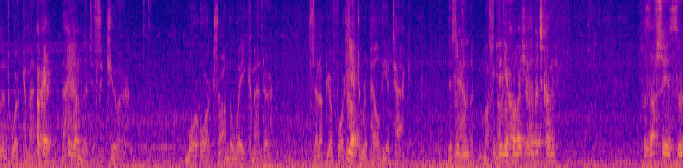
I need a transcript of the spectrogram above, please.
Excellent work, Commander. Okay, The good job. hamlet is secure. More orcs are on the way, Commander. Set up your forces Nie. to repel the attack. This Nigdy, hamlet must nigdy nie chowaj się za beczkami. To zawsze jest zły.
